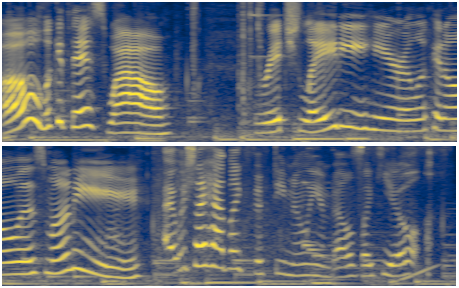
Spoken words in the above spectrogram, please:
Oh, look at this. Wow. Rich lady here. Look at all this money. I wish I had like 50 million bells like you.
